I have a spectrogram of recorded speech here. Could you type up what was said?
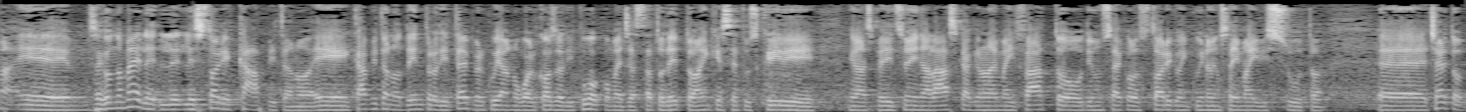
Ma, eh, secondo me le, le, le, storie capitano e capitano dentro di te per cui hanno qualcosa di tuo, come è già stato detto, anche se tu scrivi di una spedizione in Alaska che non hai mai fatto o di un secolo storico in cui non sei mai vissuto. Eh, certo,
